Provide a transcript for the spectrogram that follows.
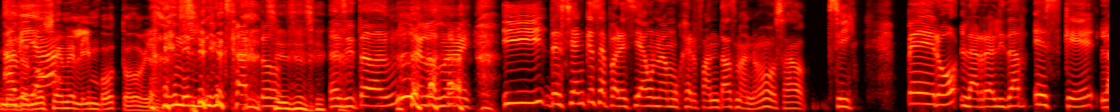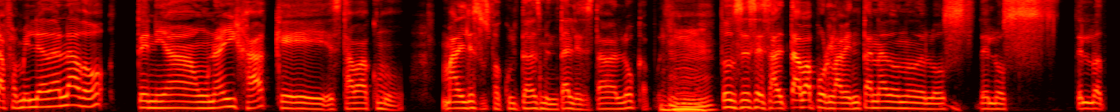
Mientras Había- no sea en el limbo, todo bien. En el, exacto. Sí, sí, sí. Así todas, uh, de los nueve. Y decían que se parecía una mujer fantasma, ¿no? O sea, sí. Pero la realidad es que la familia de al lado tenía una hija que estaba como mal de sus facultades mentales, estaba loca, pues. Entonces se saltaba por la ventana de uno de los, de los, de lo-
